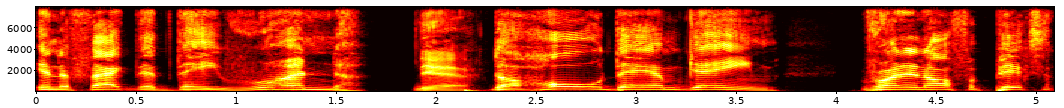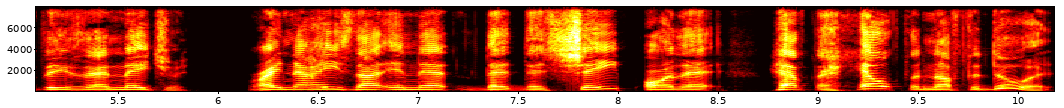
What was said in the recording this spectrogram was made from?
in the fact that they run Yeah. the whole damn game, running off of picks and things of that nature. Right now, he's not in that that, that shape or that have the health enough to do it.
